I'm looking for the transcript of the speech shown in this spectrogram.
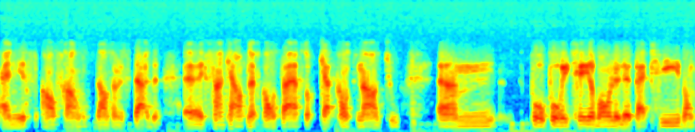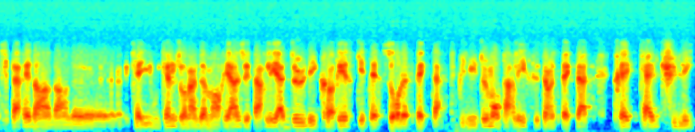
à Nice, en France, dans un stade. 149 concerts sur quatre continents en tout pour, pour écrire bon le, papier bon qui paraît dans, dans le Cahier Weekend Journal de Montréal, j'ai parlé à deux des choristes qui étaient sur le spectacle. Puis les deux m'ont parlé, c'était un spectacle très calculé,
